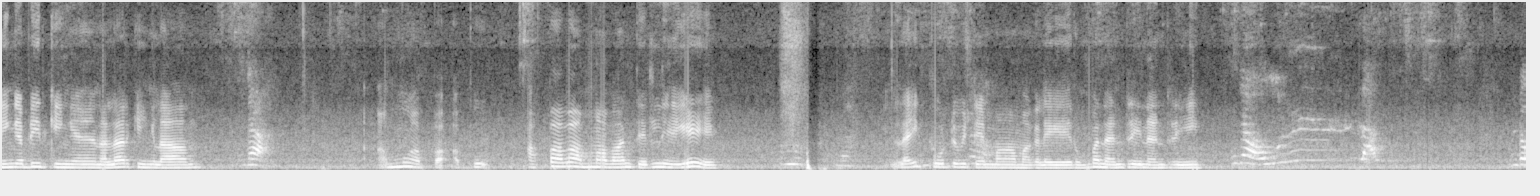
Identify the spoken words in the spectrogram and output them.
நீங்கள் எப்படி இருக்கீங்க? நல்லா இருக்கீங்களா? அம்மு அப்பா அப்பு அப்பாவா அம்மாவான்னு தெரியலையே. லைக் போட்டு விட்டேம்மா மகளே. ரொம்ப நன்றி நன்றி இந்த உள்ள இந்த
